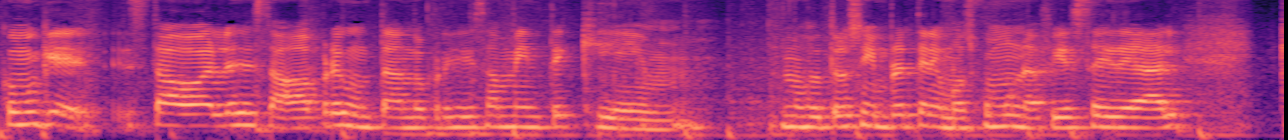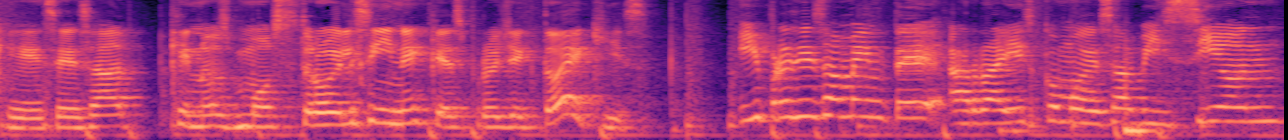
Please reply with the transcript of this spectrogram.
como que estaba, les estaba preguntando precisamente que nosotros siempre tenemos como una fiesta ideal, que es esa que nos mostró el cine, que es Proyecto X. Y precisamente a raíz como de esa visión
